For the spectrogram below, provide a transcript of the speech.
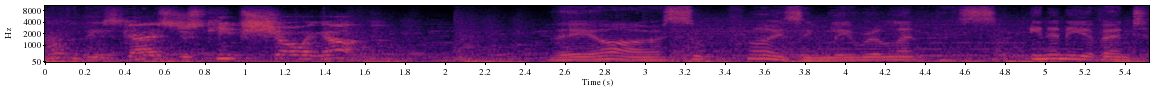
How do these guys just keep showing up? They are surprisingly relentless. In any event,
